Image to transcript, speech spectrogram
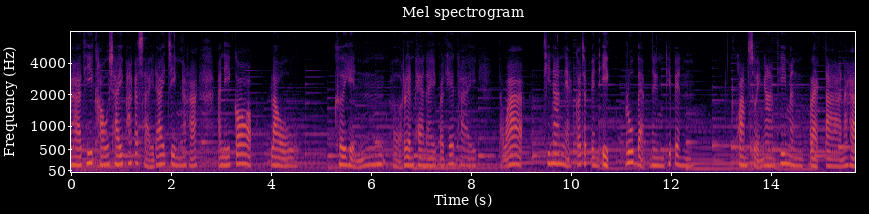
นะคะที่เขาใช้พักอาศัยได้จริงนะคะ อันนี้ก็ เราเคยเห็นเเรือนแพในประเทศไทย แต่ว่าที่นั่นเนี่ยก็จะเป็นอีกรูปแบบหนึ่งที่เป็นความสวยงามที่มันแปลกตานะคะ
